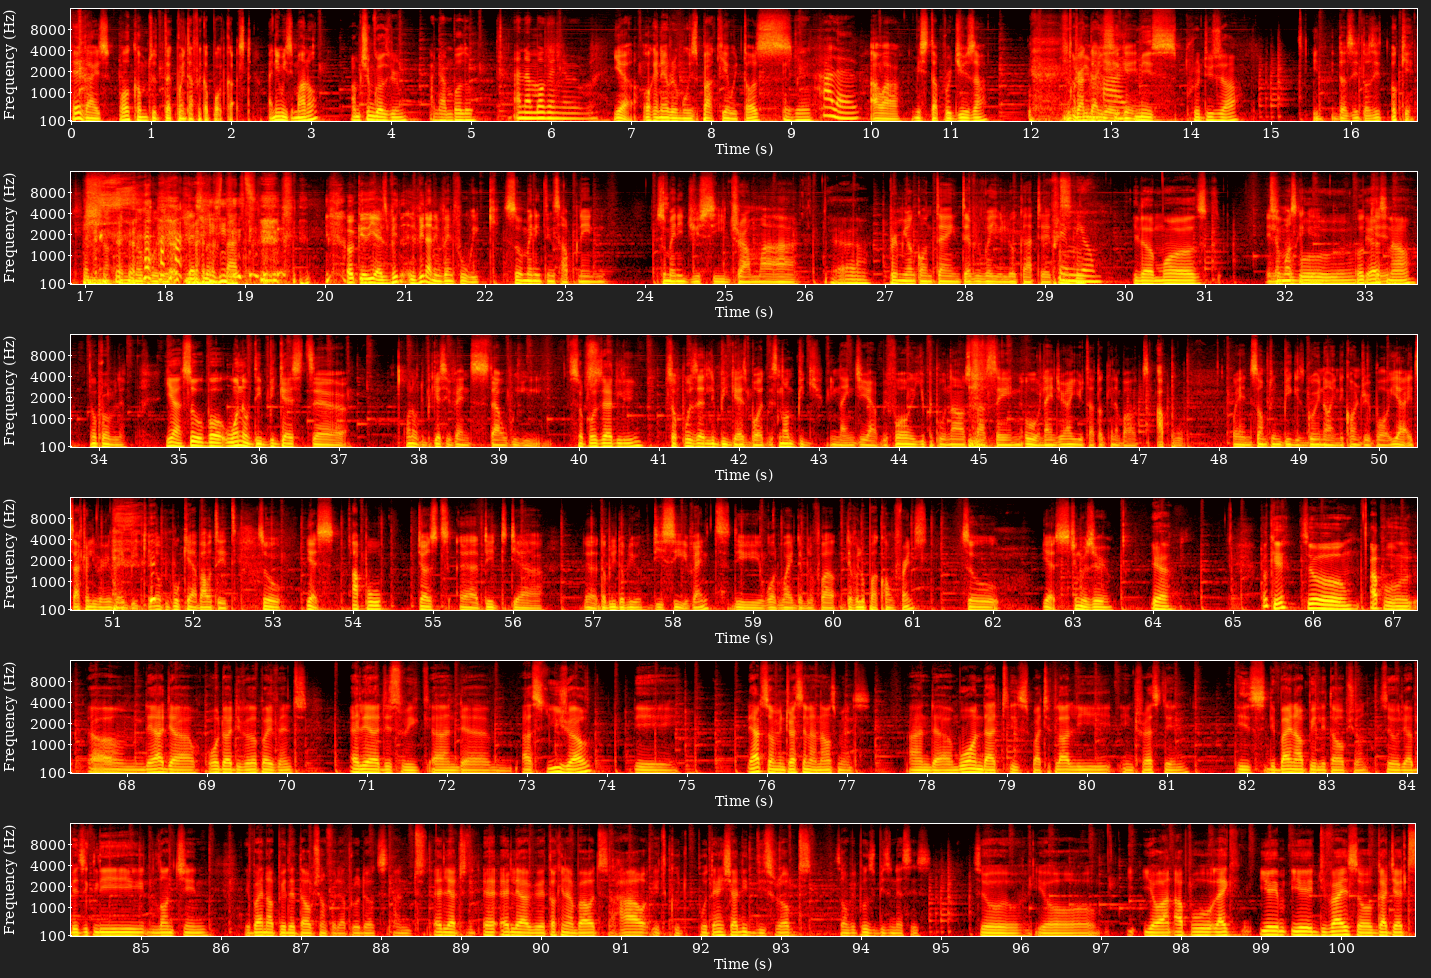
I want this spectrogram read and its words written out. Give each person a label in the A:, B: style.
A: Hey guys, welcome to the TechPoint Africa podcast. My name is Emmanuel.
B: I'm Chimgozirim.
C: And I'm Bolu.
D: And I'm Morgan Yoruba.
A: Yeah, Ogheneruemu is back here with us,
C: Again.
D: Hello.
A: our Mr. Producer. Drag that here
D: Hi.
A: again.
B: Miss Producer.
A: It, it- does it? Does it? Okay, let me not, let me not go there.
C: Let's not start.
A: Okay, yeah, it's been it's been an eventful week. So many things happening. So many juicy drama,
B: Yeah.
A: premium content everywhere you look at it.
D: Premium.
B: Elon Musk.
A: Elon Musk again. Okay.
B: Yes, now.
A: No problem. Yeah. So, but one of the biggest, uh, one of the biggest events that we
B: Supposedly.
A: supposedly biggest, but it's not big in Nigeria. Before you people now start saying, "Oh, Nigerian youth are talking about Apple," when something big is going on in the country. But yeah, it's actually very, very big. A lot of people care about it. So yes, Apple just uh, did their uh, WWDC event, the Worldwide Developer Developer Conference. So yes, Chimgozirim.
B: Yeah. Okay. So Apple, um, they had their worldwide developer event earlier this week, and um, as usual, they they had some interesting announcements. And um, one that is particularly interesting is the buy now pay later option. So they are basically launching a buy now pay later option for their products. And earlier to, uh, earlier we were talking about how it could potentially disrupt some people's businesses. So you're you're an Apple like you're a device or gadget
